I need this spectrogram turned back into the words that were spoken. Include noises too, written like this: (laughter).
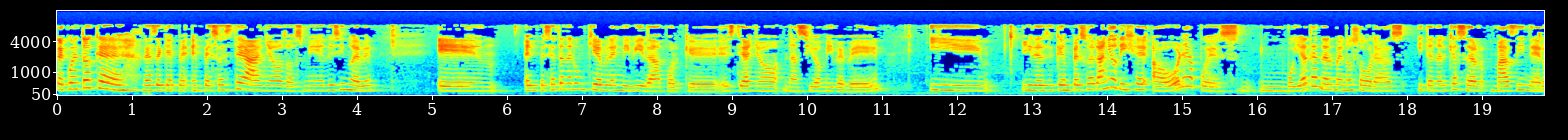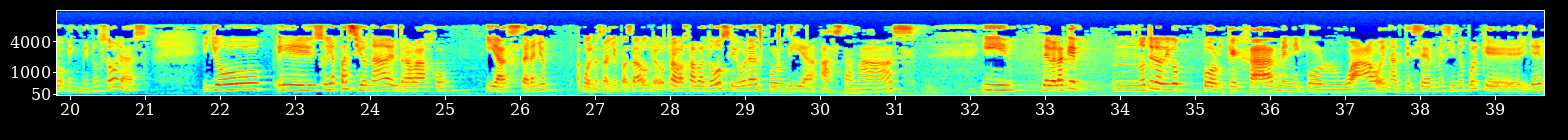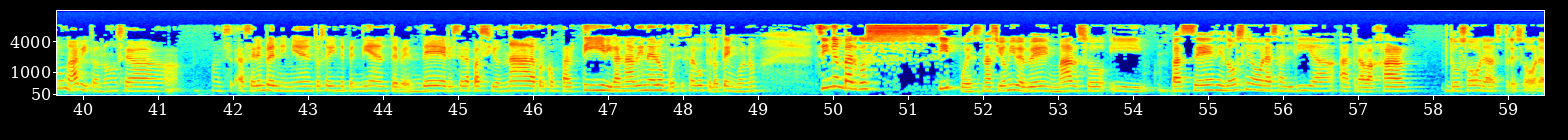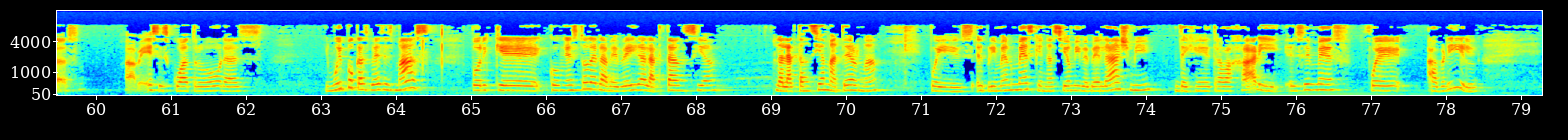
Te cuento que desde que empezó este año 2019, em, empecé a tener un quiebre en mi vida porque este año nació mi bebé y, y desde que empezó el año dije, ahora pues voy a tener menos horas y tener que hacer más dinero en menos horas. Yo eh, soy apasionada del trabajo y hasta el año bueno, el año pasado creo, trabajaba 12 horas por día, hasta más. Y de verdad que mm, no te lo digo por quejarme ni por wow, enaltecerme, sino porque ya era un hábito, ¿no? O sea, hacer emprendimiento, ser independiente, vender, ser apasionada por compartir y ganar dinero, pues es algo que lo tengo, ¿no? Sin embargo, Sí, pues nació mi bebé en marzo y pasé de 12 horas al día a trabajar dos horas, tres horas, a veces cuatro horas y muy pocas veces más, porque con esto de la bebé y la lactancia, la lactancia materna, pues el primer mes que nació mi bebé Lashmi, dejé de trabajar y ese mes fue abril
